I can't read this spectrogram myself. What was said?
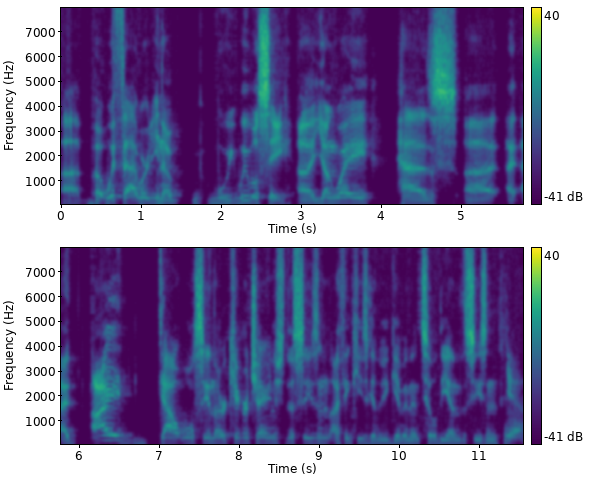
uh, but with that, we're you know we we will see. Uh, Younghoe has uh, I, I, I doubt we'll see another kicker change this season. I think he's going to be given until the end of the season. Yeah,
